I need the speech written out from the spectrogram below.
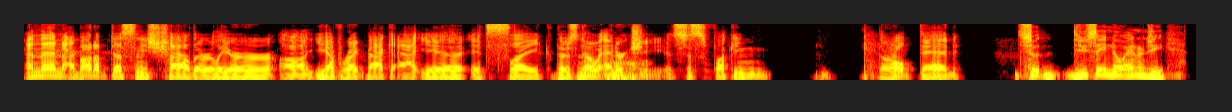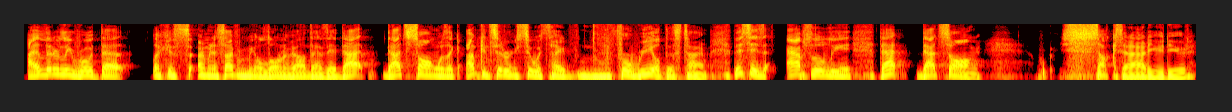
And then I brought up Destiny's Child earlier. Uh, you have right back at you. It's like there's no energy. It's just fucking. They're all dead. So do you say no energy? I literally wrote that like I mean aside from being alone on Valentine's Day, that that song was like I'm considering suicide for real this time. This is absolutely that that song sucks it out of you, dude.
